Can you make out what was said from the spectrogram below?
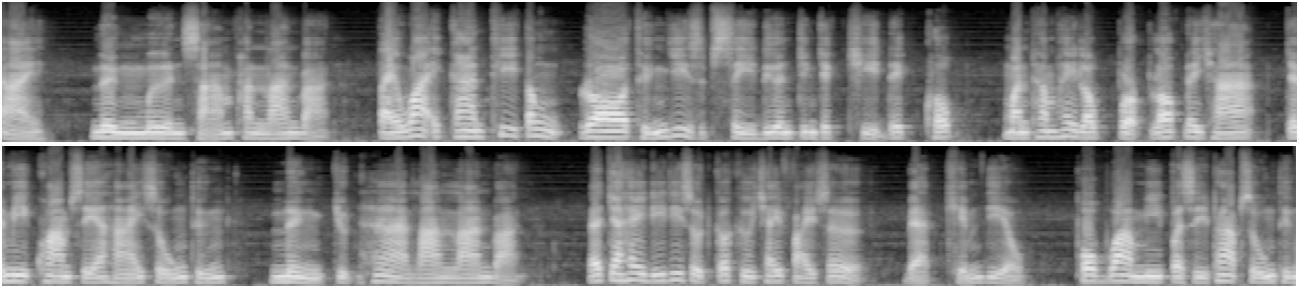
จ่าย 13,000 ล้านบาท แต่ว่าไอการที่ต้องรอถึง 24 เดือนจึงจะฉีดได้ครบ มันทำให้เราปลดล็อกได้ช้า จะมีความเสียหายสูงถึง 1.5 ล้านล้านบาท และจะให้ดีที่สุดก็คือใช้ไฟเซอร์ แบบเข็มเดียว พบว่ามีประสิทธิภาพสูงถึง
